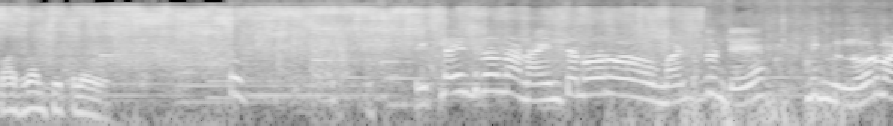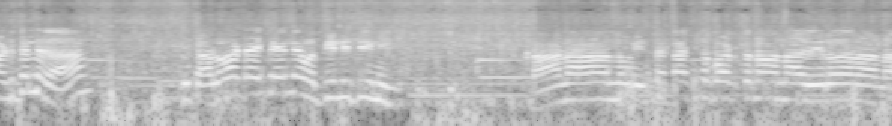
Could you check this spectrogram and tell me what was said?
మసలం చిక్కులు ఎట్లా తింటున్నావు నాన్న ఇంత నోరు మండుతుంటే నీకు నోరు మండుతలేదా? నీకు అలవాటు అయిపోయిందేమో తిని తిని. నానా నువ్వు ఇంత కష్టపడుతున్నావు నాకు తెలియదు నాన్న.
